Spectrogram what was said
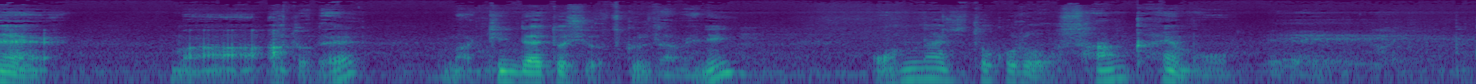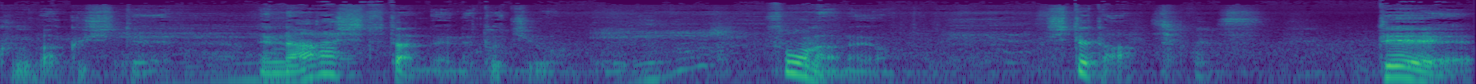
えまあ後で、まあ、近代都市を作るために同じところを3回も空爆してで鳴らしてたんだよね土地を。そうなのよ。知ってた？で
